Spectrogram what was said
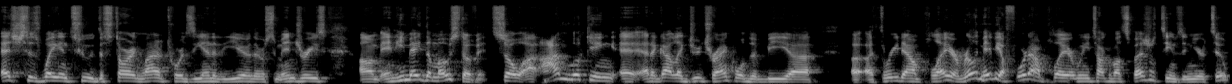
edged his way into the starting lineup towards the end of the year. There were some injuries, um, and he made the most of it. So I, am looking at, at, a guy like Drue Tranquill to be a, a three down player, really maybe a four down player when you talk about special teams in year two.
